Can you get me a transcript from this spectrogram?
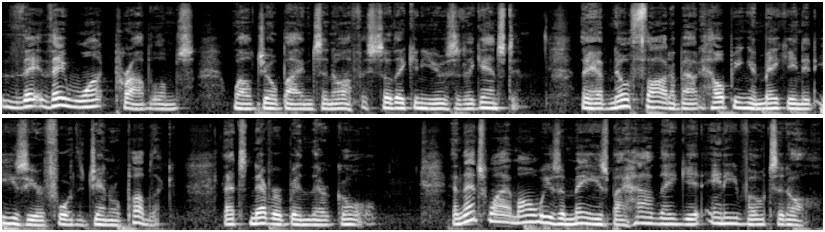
They, they want problems while Joe Biden's in office so they can use it against him. They have no thought about helping and making it easier for the general public. That's never been their goal. And that's why I'm always amazed by how they get any votes at all.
